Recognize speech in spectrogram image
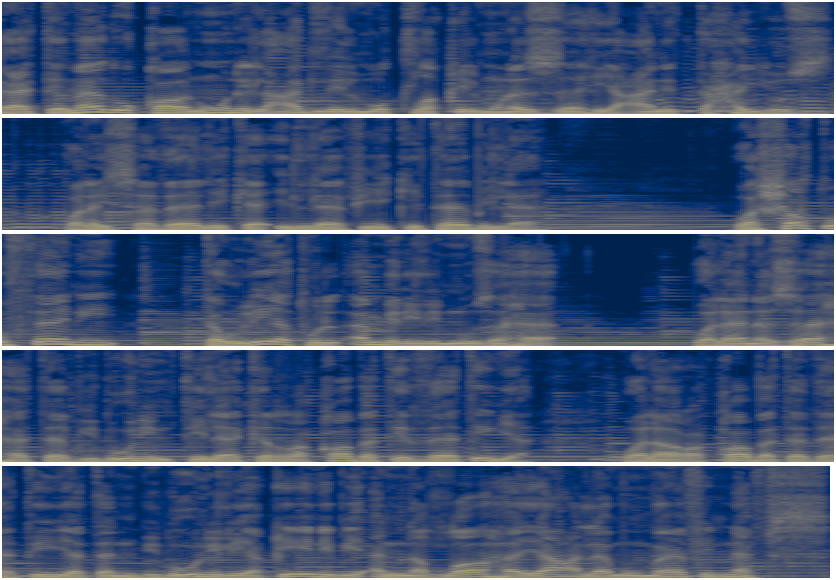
اعتماد قانون العدل المطلق المنزه عن التحيز وليس ذلك إلا في كتاب الله. والشرط الثاني تولية الأمر للنزهاء ولا نزاهة بدون امتلاك الرقابة الذاتية ولا رقابة ذاتية بدون اليقين بأن الله يعلم ما في النفس.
